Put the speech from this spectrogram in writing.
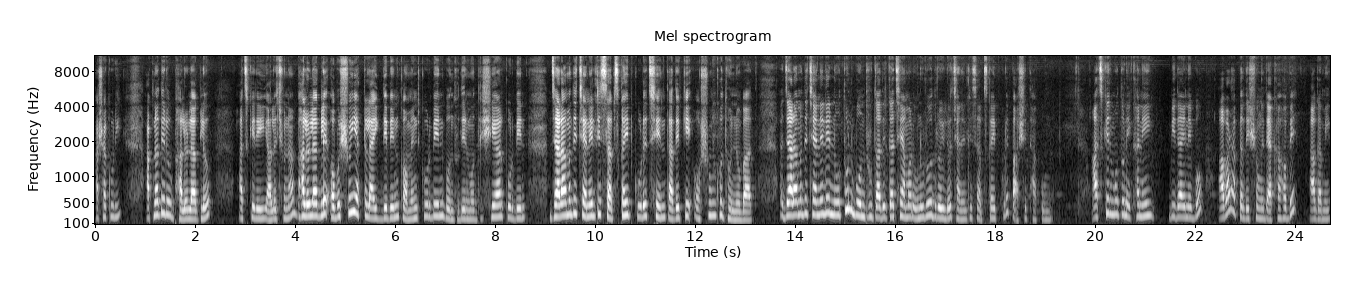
আশা করি আপনাদেরও ভালো লাগল আজকের এই আলোচনা। ভালো লাগলে অবশ্যই একটা লাইক দেবেন, কমেন্ট করবেন, বন্ধুদের মধ্যে শেয়ার করবেন। যারা আমাদের চ্যানেলটি সাবস্ক্রাইব করেছেন, তাদেরকে অসংখ্য ধন্যবাদ। যারা আমাদের চ্যানেলের নতুন বন্ধু, তাদের কাছে আমার অনুরোধ রইল চ্যানেলটি সাবস্ক্রাইব করে পাশে থাকুন। আজকের মতন এখানেই বিদায় নেব। আবার আপনাদের সঙ্গে দেখা হবে আগামী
